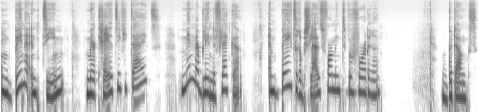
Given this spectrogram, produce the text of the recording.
om binnen een team meer creativiteit, minder blinde vlekken en betere besluitvorming te bevorderen. Bedankt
